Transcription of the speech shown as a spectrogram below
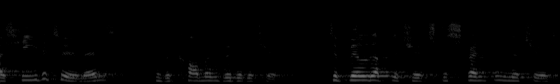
as He determines for the common good of the church, to build up the church, to strengthen the church,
